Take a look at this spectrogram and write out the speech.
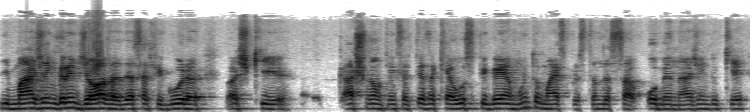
imagem grandiosa dessa figura. Eu acho que acho não, tenho certeza que a USP ganha muito mais prestando essa homenagem do que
